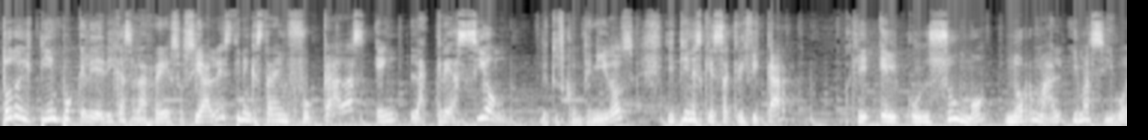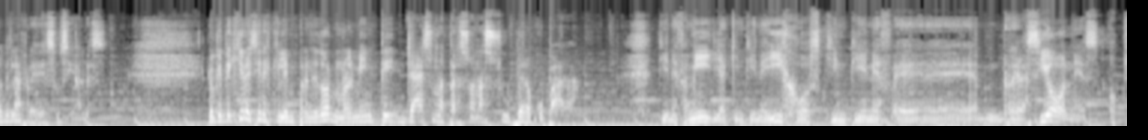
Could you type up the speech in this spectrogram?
todo el tiempo que le dedicas a las redes sociales tienen que estar enfocadas en la creación de tus contenidos y tienes que sacrificar el consumo normal y masivo de las redes sociales. Lo que te quiero decir es que el emprendedor normalmente ya es una persona súper ocupada tiene familia, quien tiene hijos, quien tiene eh, relaciones, ¿ok?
